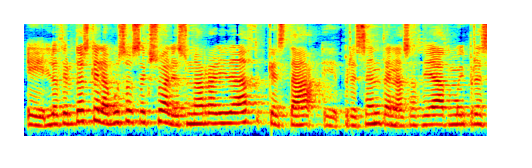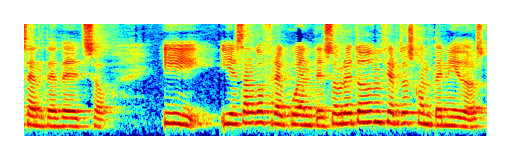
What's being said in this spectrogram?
Eh, lo cierto es que el abuso sexual es una realidad que está eh, presente en la sociedad, muy presente de hecho, y, es algo frecuente, sobre todo en ciertos contenidos.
